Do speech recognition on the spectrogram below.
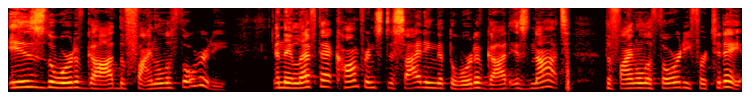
Is the Word of God the final authority? And they left that conference deciding that the Word of God is not the final authority for today.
